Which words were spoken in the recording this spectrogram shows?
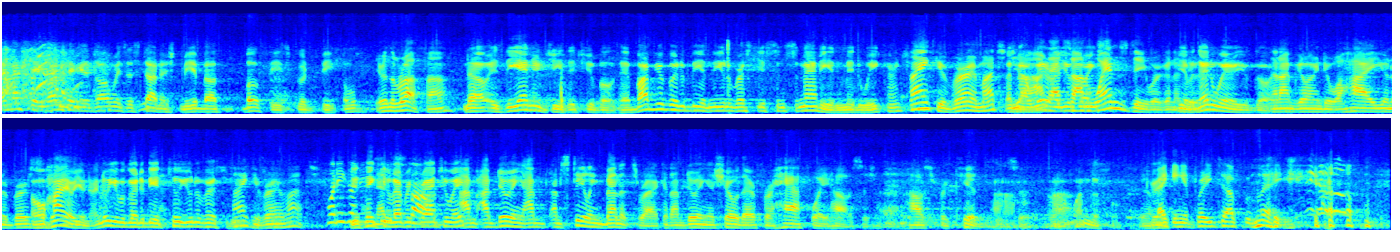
I must say, one thing that has always astonished me about both these good people You're in the rough, huh? No, is the energy that you both have. Bob, you're going to be in the University of Cincinnati in midweek, aren't you? Thank you very much, And now John. where are That's you on going- Wednesday we're going to Yeah, but then where are you going? Then I'm going to Ohio University. Ohio, you know. I knew you were going to be at two universities. Thank you very much. What are you going to Do you think you'll teach, ever Bob? graduate? I'm, I'm doing, I'm, I'm stealing Bennett's racket. I'm doing a show there for Halfway House, a house for kids. Ah, It's a- ah, wonderful. Great. Making it pretty tough for me.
